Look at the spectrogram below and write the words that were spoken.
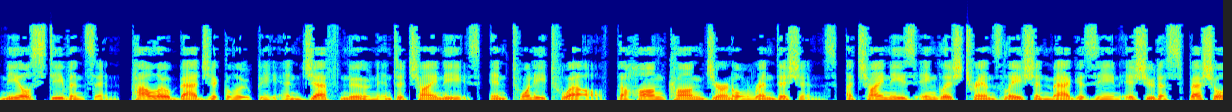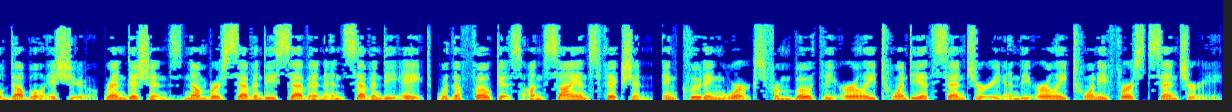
Neal Stephenson, Paolo Bacigalupi and Jeff Noon into Chinese. In 2012, the Hong Kong Journal Renditions, a Chinese-English translation magazine issued a special double issue renditions number 77 and 78 with a focus on science fiction, including works from both the early 20th century and the early 21st century.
